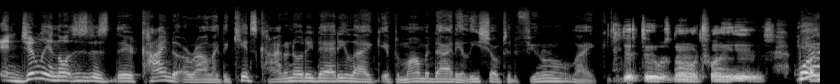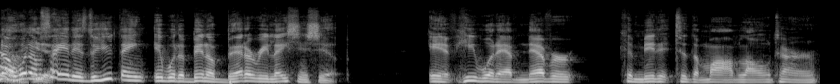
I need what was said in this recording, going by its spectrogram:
and generally in those instances, they're kind of around. Like the kids kind of know their daddy. Like if the mama died, they at least show up to the funeral. Like This dude was gone on 20 years. Well, no, what I'm yeah. saying is, do you think it would have been a better relationship if he would have never committed to the mom long term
